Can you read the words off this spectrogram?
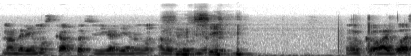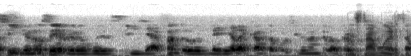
mandaríamos cartas y llegarían a los sí, O, o algo así, yo no sé, pero pues, y ya cuando le llega la carta, posiblemente la otra Está muerta,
